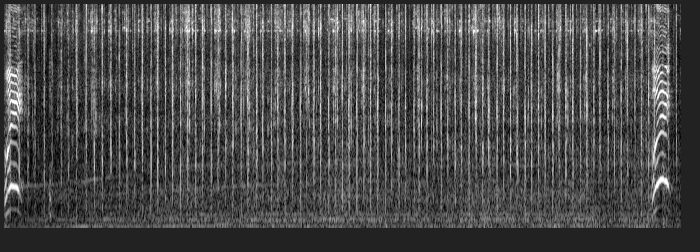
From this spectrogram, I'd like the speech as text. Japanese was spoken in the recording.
おい！おい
